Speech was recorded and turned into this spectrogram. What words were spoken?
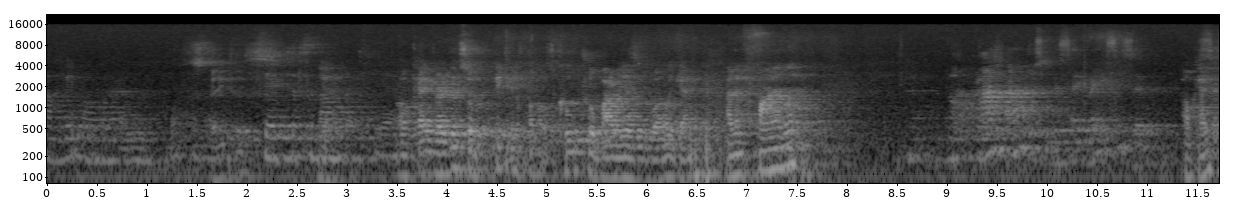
have a bit more the word? status about it. Yeah. Okay, very good. So picking up on those cultural barriers as well again. And then finally, I'm, I'm just going to say racism. okay, So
